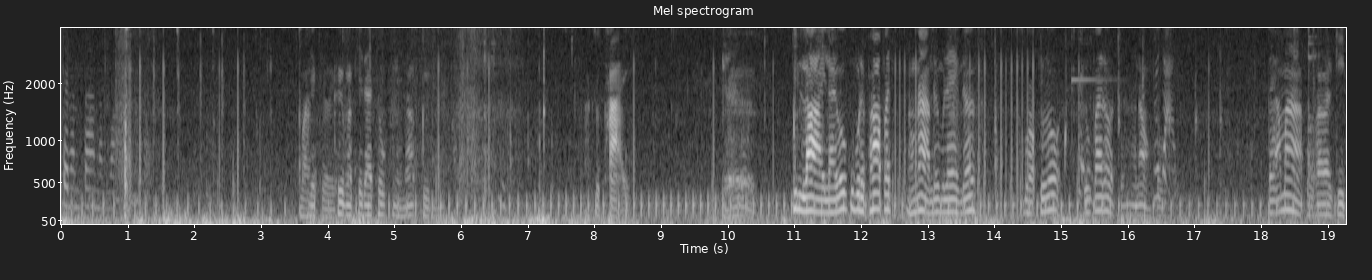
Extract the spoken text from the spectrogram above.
เป็นน้ำตาลน้ำหวานมาเฉยคือมาคิดได้ทุกนี่เนาะกินสุดท้ายกินลายลายก็กูบริภาพไปห้องน้ำเดินมาแรงเด้อบอกจูโรดดูไปโรดให้น้องแต่อาม่าผมพากันกิน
